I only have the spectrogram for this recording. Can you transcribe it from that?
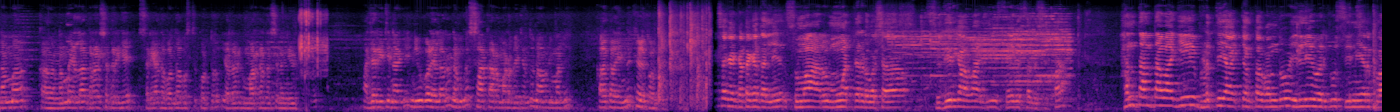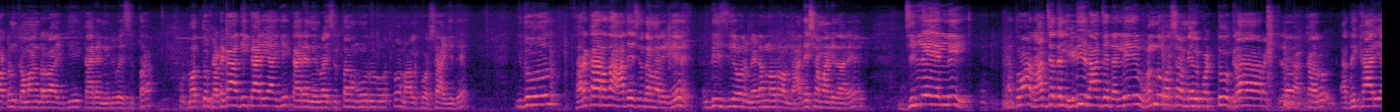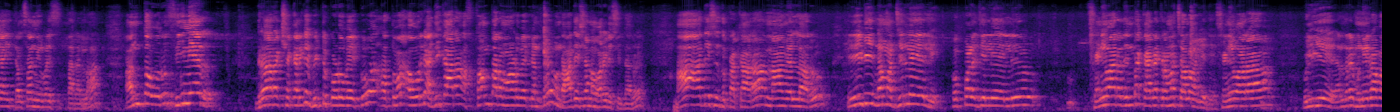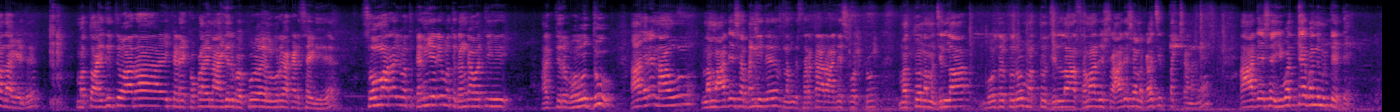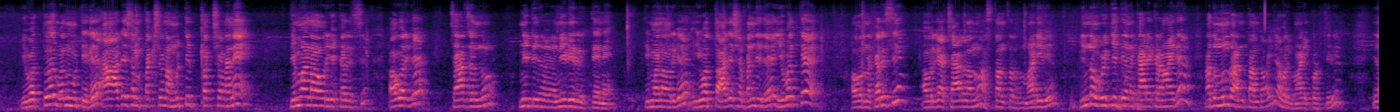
ನಮ್ಮ ಕ, ನಮ್ಮ ಎಲ್ಲ ಗ್ರಾಹಕರಿಗೆ ಸರಿಯಾದ ಬಂದೋಬಸ್ತ್ ಕೊಟ್ಟು ಎಲ್ಲರಿಗೂ ಮಾರ್ಗದರ್ಶನ ನೀಡಬೇಕು ಅದೇ ರೀತಿಯಾಗಿ ನೀವುಗಳೆಲ್ಲರೂ ನಮ್ಗೆ ಸಹಕಾರ ಮಾಡಬೇಕೆಂದು ನಾವು ನಿಮ್ಮಲ್ಲಿ ಕಳಕಳಿಯಿಂದ ಕೇಳಿಕೊಳ್ತೀವಿ. ಘಟಕದಲ್ಲಿ ಸುಮಾರು ಮೂವತ್ತೆರಡು ವರ್ಷ ಸುದೀರ್ಘವಾಗಿ ಸೇವೆ ಸಲ್ಲಿಸುತ್ತಾ ಹಂತ ಹಂತವಾಗಿ ಬಡ್ತಿ ಹಾಕ್ಯಂತ ಬಂದು ಇಲ್ಲಿವರೆಗೂ ಸೀನಿಯರ್ ಪ್ಲಾಟೂನ್ ಕಮಾಂಡರ್ ಆಗಿ ಕಾರ್ಯನಿರ್ವಹಿಸುತ್ತಾ ಮತ್ತು ಘಟಕಾಧಿಕಾರಿಯಾಗಿ ಕಾರ್ಯನಿರ್ವಹಿಸುತ್ತಾ ಮೂರು ಅಥವಾ ನಾಲ್ಕು ವರ್ಷ ಆಗಿದೆ. ಇದು ಸರ್ಕಾರದ ಆದೇಶದ ಮೇರೆಗೆ ಡಿ ಸಿ ಅವರು ಮೇಡಮ್ನವರು ಒಂದು ಆದೇಶ ಮಾಡಿದ್ದಾರೆ. ಜಿಲ್ಲೆಯಲ್ಲಿ ಅಥವಾ ರಾಜ್ಯದಲ್ಲಿ, ಇಡೀ ರಾಜ್ಯದಲ್ಲಿ ಒಂದು ವರ್ಷ ಮೇಲ್ಪಟ್ಟು ಗೃಹ ಅಧಿಕಾರಿಯಾಗಿ ಕೆಲಸ ನಿರ್ವಹಿಸುತ್ತಾರಲ್ಲ, ಅಂಥವರು ಸೀನಿಯರ್ ಗೃಹ ರಕ್ಷಕರಿಗೆ ಬಿಟ್ಟು ಕೊಡಬೇಕು ಅಥವಾ ಅವರಿಗೆ ಅಧಿಕಾರ ಹಸ್ತಾಂತರ ಮಾಡಬೇಕಂತ ಒಂದು ಆದೇಶನ ಹೊರಡಿಸಿದ್ದಾರೆ. ಆ ಆದೇಶದ ಪ್ರಕಾರ ನಾವೆಲ್ಲರೂ ಇಡೀ ನಮ್ಮ ಜಿಲ್ಲೆಯಲ್ಲಿ, ಕೊಪ್ಪಳ ಜಿಲ್ಲೆಯಲ್ಲಿ ಶನಿವಾರದಿಂದ ಕಾರ್ಯಕ್ರಮ ಚಾಲೂ ಆಗಿದೆ. ಶನಿವಾರ ಹುಲಿಗೆ ಅಂದರೆ ಮುನಿರಾಬಾದ್ ಆಗಿದೆ. ಮತ್ತು ಆದಿತ್ಯವಾರ ಈ ಕಡೆ ಕೊಪ್ಪಳ ಏನೋ ಆಗಿರಬೇಕು, ಯಲಬುರ್ಗಿ ಆ ಕಡೆ ಸೈಡ್ ಇದೆ. ಸೋಮವಾರ ಇವತ್ತು ಕನಗೇರಿ ಮತ್ತು ಗಂಗಾವತಿ ಆಗ್ತಿರಬಹುದು. ಆದರೆ ನಾವು ನಮ್ಮ ಆದೇಶ ಬಂದಿದೆ, ನಮಗೆ ಸರ್ಕಾರ ಆದೇಶ ಕೊಟ್ಟು ಮತ್ತು ನಮ್ಮ ಜಿಲ್ಲಾ ಬೋಧಕರು ಮತ್ತು ಜಿಲ್ಲಾ ಸಮಾದೇಶರ ಆದೇಶವನ್ನು ಕಳಿಸಿದ ತಕ್ಷಣವೇ ಆ ಆದೇಶ ಇವತ್ತೇ ಬಂದು ಮುಟ್ಟೈತೆ ಇವತ್ತೇ ಬಂದು ಮುಟ್ಟಿದೆ. ಆ ಆದೇಶ ತಕ್ಷಣ ಮುಟ್ಟಿದ ತಕ್ಷಣವೇ ತಿಮ್ಮಣ್ಣ ಅವರಿಗೆ ಕರೆಸಿ ಅವರಿಗೆ ಚಾರ್ಜನ್ನು ನೀಡಿ ನೀಡಿರುತ್ತೇನೆ. ತಿಮ್ಮಣ್ಣ ಅವರಿಗೆ ಇವತ್ತು ಆದೇಶ ಬಂದಿದೆ. ಇವತ್ತೇ ಅವ್ರನ್ನ ಕರೆಸಿ ಅವರಿಗೆ ಆ ಚಾರ್ಜನ್ನು ಹಸ್ತಾಂತರ ಮಾಡಿವಿ ಇನ್ನೂ ಉಳ್ಕಿದ್ದೇನು ಕಾರ್ಯಕ್ರಮ ಇದೆ, ಅದು ಮುಂದೆ ಹಂತ ಹಂತವಾಗಿ ಅವ್ರಿಗೆ ಮಾಡಿಕೊಡ್ತೀವಿ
